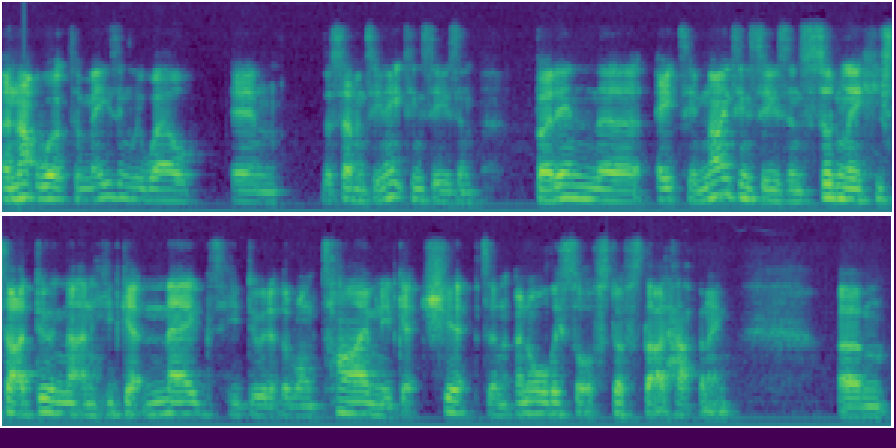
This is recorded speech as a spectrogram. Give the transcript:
and that worked amazingly well in the 17 18 season. But in the 18 19 season, suddenly he started doing that and he'd get megged, he'd do it at the wrong time, and he'd get chipped, and, and all this sort of stuff started happening. Um,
